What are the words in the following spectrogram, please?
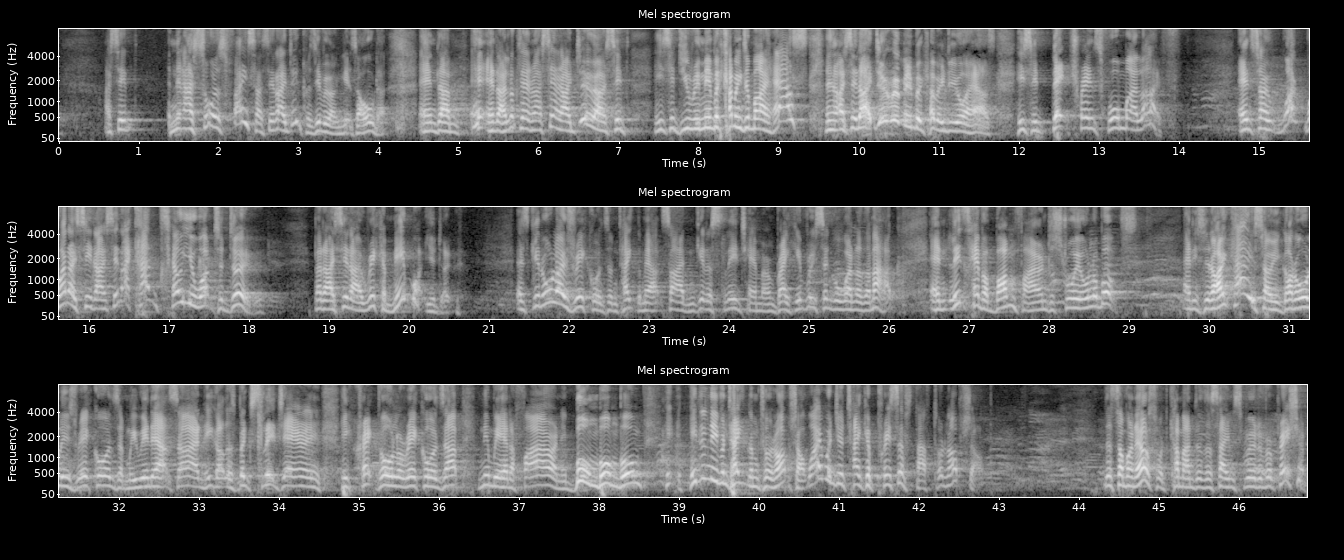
I said, and then I saw his face. I said, I do, because everyone gets older. And, um, and I looked at him and I said, I do. I said, he said, Do you remember coming to my house? And I said, I do remember coming to your house. He said, That transformed my life. And so, what, what I said, I said, I can't tell you what to do, but I said, I recommend what you do. Is get all those records and take them outside and get a sledgehammer and break every single one of them up. And let's have a bonfire and destroy all the books. And he said, okay. So he got all his records and we went outside and he got this big sledgehammer and he cracked all the records up. And then we had a fire and he boom, boom, boom. He, he didn't even take them to an op shop. Why would you take oppressive stuff to an op shop? That someone else would come under the same spirit of oppression.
